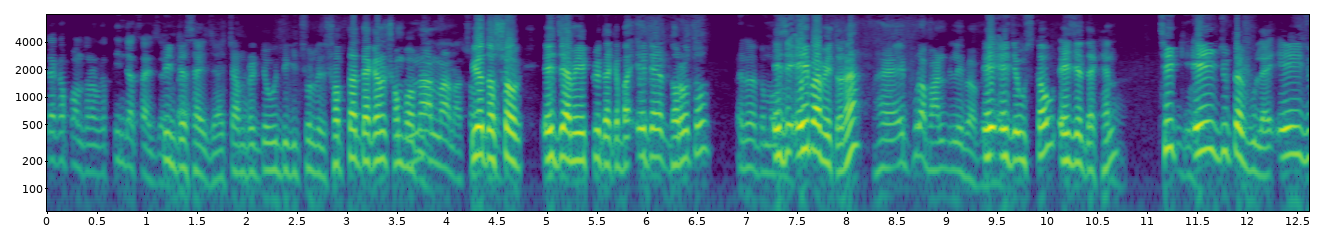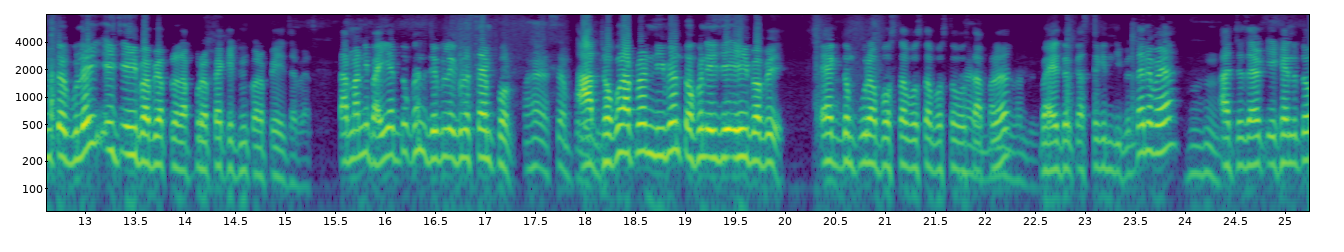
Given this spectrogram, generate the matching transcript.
টাকা পঞ্চান্ন টাকা তিনটা সাইজ তিনটা সাইজ আছে আমরা এটা ওইদিকে চলে। সবটা দেখানো সম্ভব না। না না প্রিয় দর্শক এই যে আমি একটু দেখে বা এটা ধরো তো। এই যে এইভাবে তো না? হ্যাঁ এই পুরো ভান্ডিল এইভাবে। এই- এই যে উস্কাও এই যে দেখেন। ঠিক। এই জুতাগুলাই এই জুতাগুলাই এই যে এইভাবে আপনারা পুরো প্যাকেটিং করা পেয়ে যাবেন। তার মানে ভাইয়ের দোকানে যেগুলো এগুলো স্যাম্পল হ্যাঁ স্যাম্পল আর যখন আপনারা নিবেন তখন এই যে এইভাবে একদম পুরা বস্তা বস্তা বস্তা বস্তা হ্যাঁ, আপনারা ভাইয়াদের কাছ থেকে নিবেন। তাই না ভাইয়া? আচ্ছা যাই হোক এখানে তো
